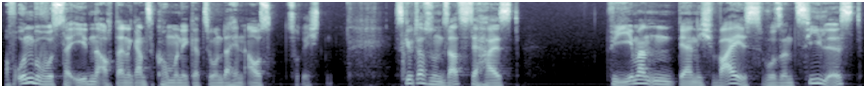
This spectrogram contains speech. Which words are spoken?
auf unbewusster Ebene auch deine ganze Kommunikation dahin auszurichten. Es gibt auch so einen Satz, der heißt, für jemanden, der nicht weiß, wo sein Ziel ist,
